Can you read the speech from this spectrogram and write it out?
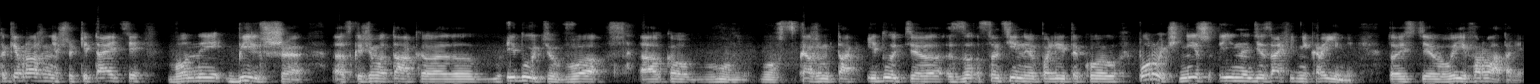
таке враження, що китайці вони більше, скажімо так, ідуть в скажімо так, ідуть з санкційною політикою поруч, ніж іноді західні країни тобто в її фарватері.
